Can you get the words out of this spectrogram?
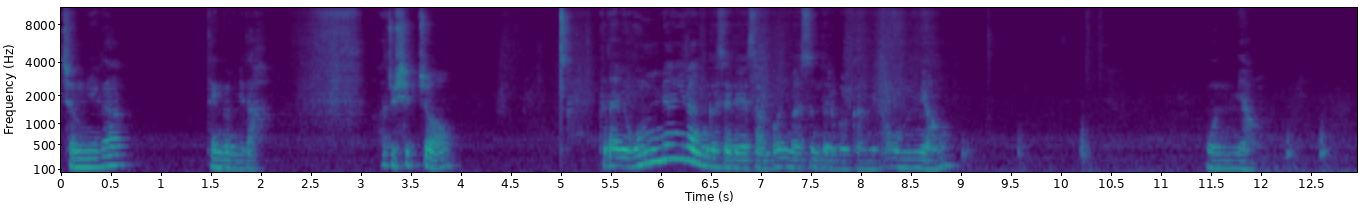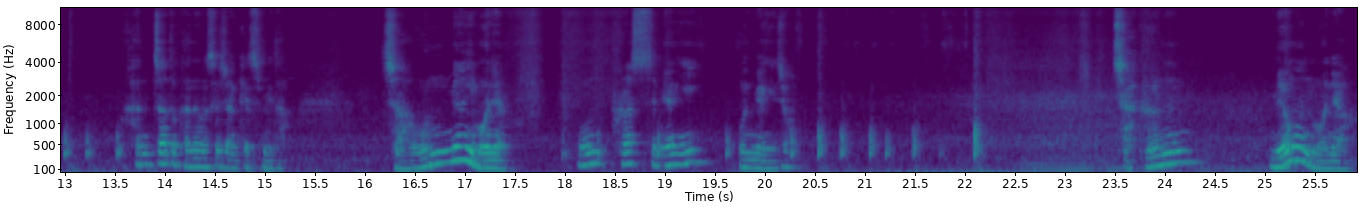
정리가 된 겁니다. 아주 쉽죠. 그 다음에 운명이라는 것에 대해서 한번 말씀드려 볼까 합니다. 운명. 운명. 한자도 가능을 쓰지 않겠습니다. 자, 운명이 뭐냐? 운 플러스 명이 운명이죠. 자, 그러면 명은 뭐냐?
